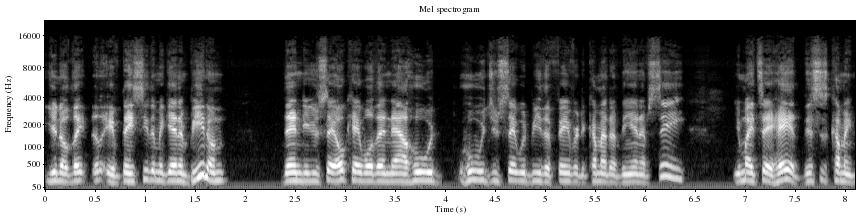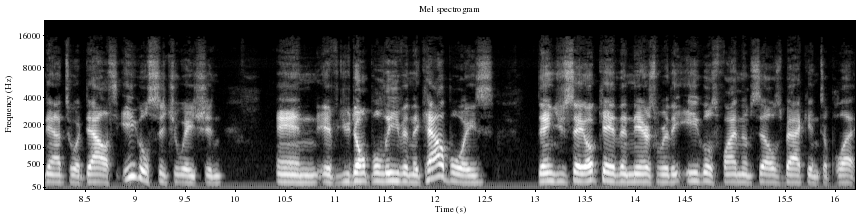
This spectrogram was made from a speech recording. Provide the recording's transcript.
you know, they if they see them again and beat them, then you say, okay, well then now who would who would you say would be the favorite to come out of the NFC? You might say, hey, this is coming down to a Dallas Eagles situation, and if you don't believe in the Cowboys, then you say, okay, then there's where the Eagles find themselves back into play.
